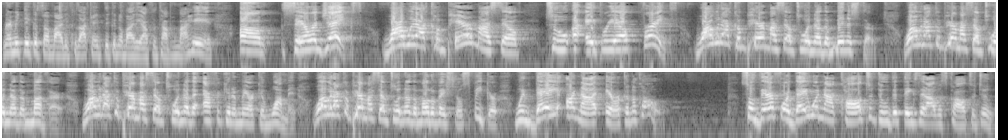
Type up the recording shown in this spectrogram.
let me think of somebody because I can't think of nobody off the top of my head. Um, Sarah Jakes. Why would I compare myself to a April Franks? Why would I compare myself to another minister? Why would I compare myself to another mother? Why would I compare myself to another African American woman? Why would I compare myself to another motivational speaker when they are not Erica Nicole? So therefore, they were not called to do the things that I was called to do.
